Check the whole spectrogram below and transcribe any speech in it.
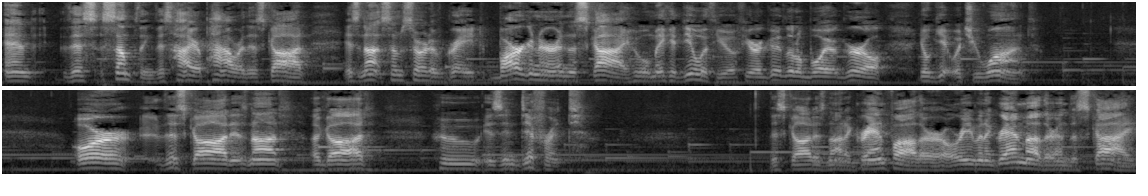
And this something, this higher power, this God, is not some sort of great bargainer in the sky who will make a deal with you. If you're a good little boy or girl, you'll get what you want. Or this God is not a God who is indifferent. This God is not a grandfather or even a grandmother in the sky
